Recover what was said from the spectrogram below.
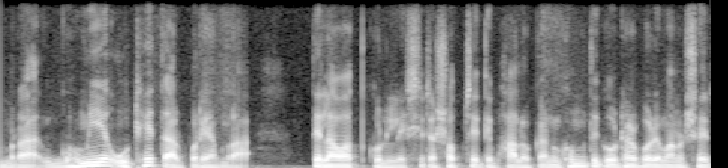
আমরা ঘুমিয়ে উঠে তারপরে আমরা তেলাওয়াত করলে সেটা সবচাইতে ভালো। কারণ ঘুম থেকে ওঠার পরে মানুষের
